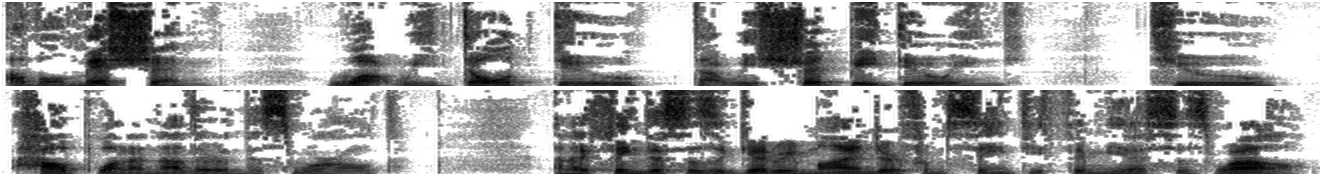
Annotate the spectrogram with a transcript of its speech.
of omission, what we don't do that we should be doing to help one another in this world. And I think this is a good reminder from Saint Euthymius as well.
